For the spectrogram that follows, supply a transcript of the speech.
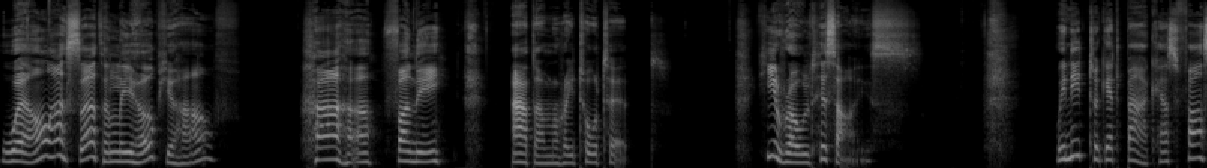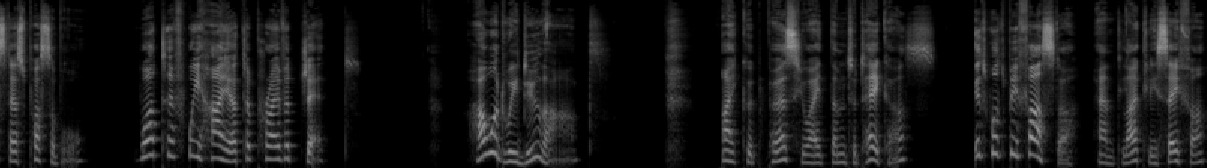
Well, I certainly hope you have. Ha ha, funny, Adam retorted. He rolled his eyes. We need to get back as fast as possible. What if we hired a private jet? How would we do that? I could persuade them to take us. It would be faster and likely safer.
